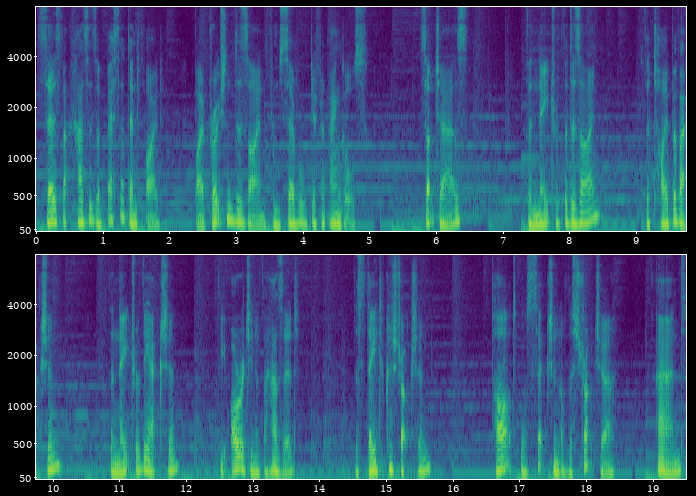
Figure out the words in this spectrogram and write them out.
says that hazards are best identified by approaching the design from several different angles, such as the nature of the design, the type of action, the nature of the action, the origin of the hazard, the state of construction, part or section of the structure, and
